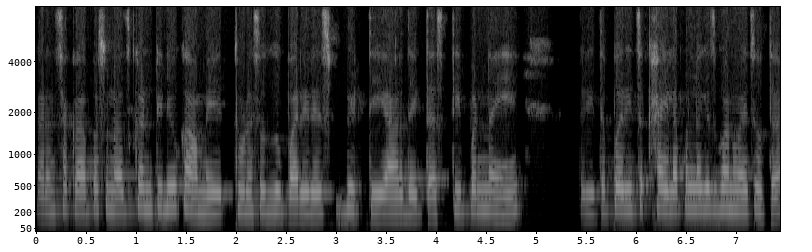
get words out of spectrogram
कारण सकाळपासून आज कंटिन्यू काम आहे थोडंसं दुपारी रेस्ट भेटते अर्धा एक तास ती पण नाही तर इथं परीचं खायला पण लगेच बनवायचं होतं.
